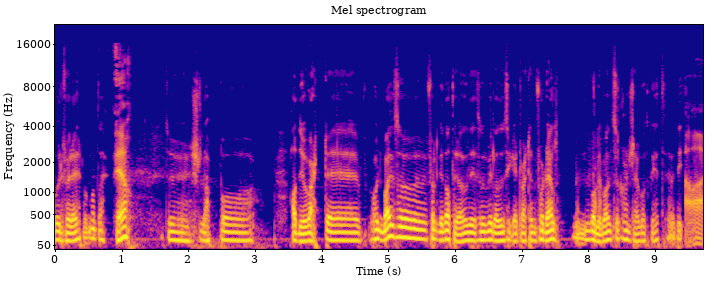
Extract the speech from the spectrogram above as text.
ordfører, på en måte. Ja. Du slapp å Hadde jo vært eh, håndball, så ifølge dattera di så ville det sikkert vært en fordel. Men volleyball så kanskje det har gått greit. Jeg vet ikke. Ja,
